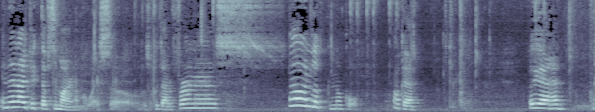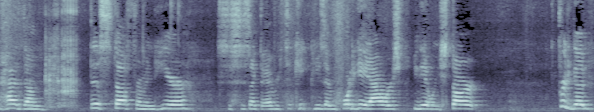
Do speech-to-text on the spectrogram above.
And then I picked up some iron on the way. So let's put down a furnace. Oh, and look, no coal. Okay. Oh yeah, I had had um this stuff from in here. It's just like the every use every 48 hours. You get it when you start. Pretty good.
